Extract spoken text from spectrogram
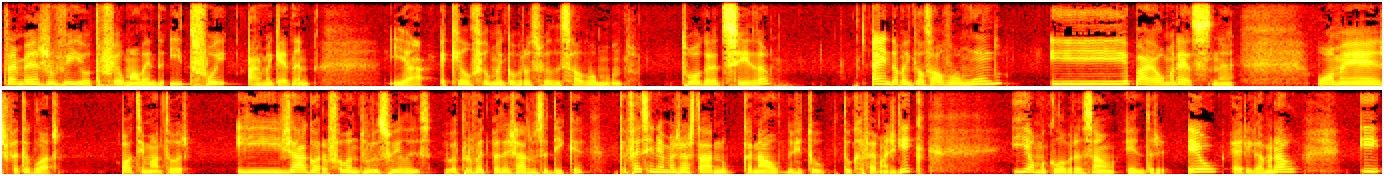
também revi outro filme além de It, foi Armageddon. E yeah, aquele filme em que o Bruce Willis salva o mundo estou agradecida. Ainda bem que ele salvou o mundo e pá, ele merece, né? O homem é espetacular, ótimo ator. E já agora, falando de Bruce Willis, aproveito para deixar-vos a dica: Café Cinema já está no canal do YouTube do Café Mais Geek e é uma colaboração entre eu, Eric Amaral, e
